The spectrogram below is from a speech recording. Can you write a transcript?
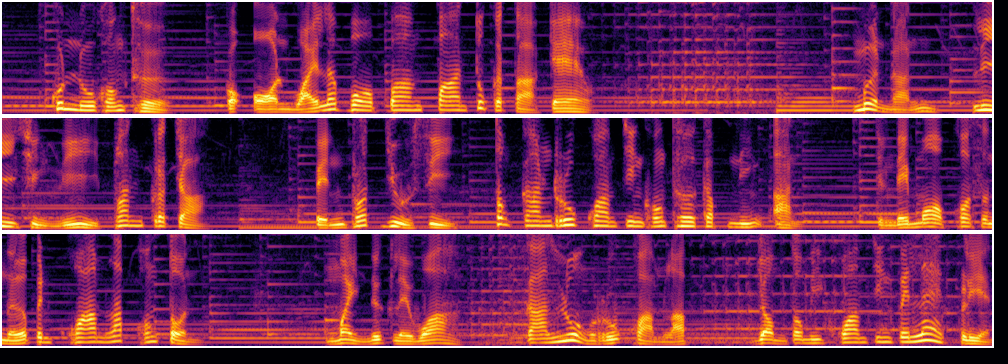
ำคุณหนูของเธอ ก็อ่อนไหวและบอบบางปานตุ๊กตาแก้ว เมื่อนั้นลีชิงลี่พลันกระจ่างเป็นเพราะยูซีต้องการรู้ความจริงของเธอกับนิงอัน จึงได้มอบข้อเสนอเป็นความลับของตน ไม่นึกเลยว่า การล่วงรู้ความลับ ย่อมต้องมีความจริงไปแลกเปลี่ยน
